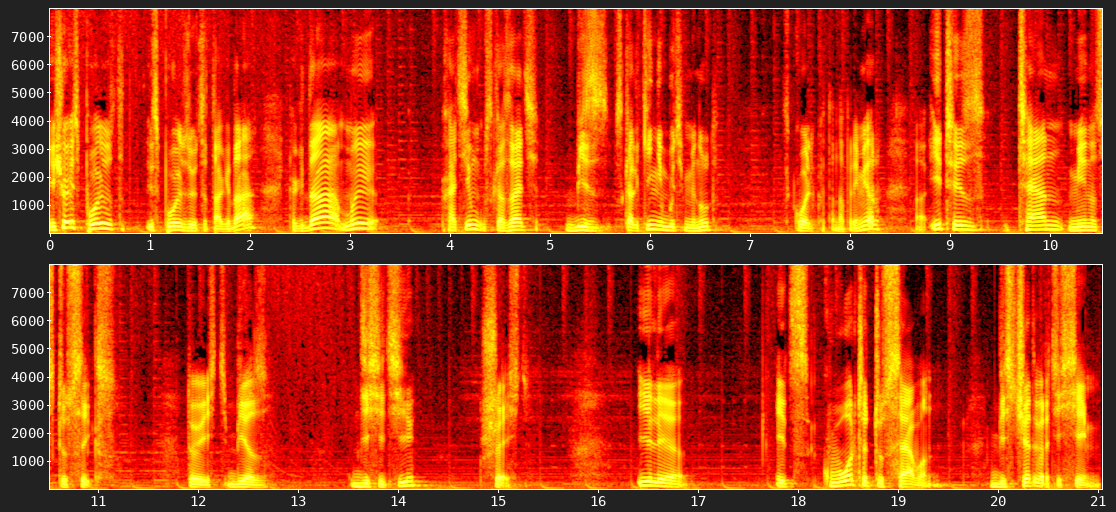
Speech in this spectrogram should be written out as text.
еще используется, используется тогда, когда мы хотим сказать без скольки-нибудь минут сколько-то. Например, it is 10 minutes to 6. То есть без 10 6. Или it's quarter to seven. Без четверти 7.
